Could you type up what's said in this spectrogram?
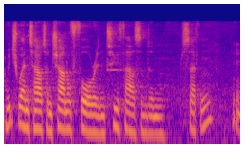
which went out on Channel 4 in 2007, hmm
